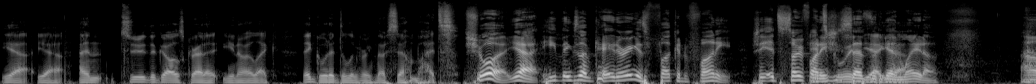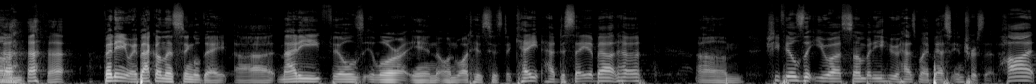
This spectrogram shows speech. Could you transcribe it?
yeah, yeah. And to the girls' credit, you know, like they're good at delivering those sound bites. Sure, yeah. He thinks I'm catering is fucking funny. She, it's so funny. It's she good, says yeah, it again yeah. later. Um, but anyway, back on that single date, uh, Matty fills Elora in on what his sister Kate had to say about her. Um, she feels that you are somebody who has my best interest at heart.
